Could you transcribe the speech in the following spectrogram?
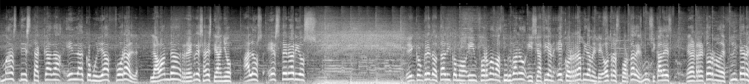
más destacada en la comunidad foral. La banda regresa este año a los escenarios. En concreto, tal y como informaba Zurbano y se hacían eco rápidamente otros portales musicales, el retorno de Flitter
